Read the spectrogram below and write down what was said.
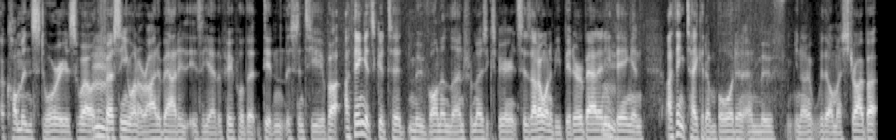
a common story as well. Mm. The first thing you want to write about is, is yeah the people that didn't listen to you. But I think it's good to move on and learn from those experiences. I don't want to be bitter about Mm. anything, and I think take it on board and, and move you know with it on my stride. But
